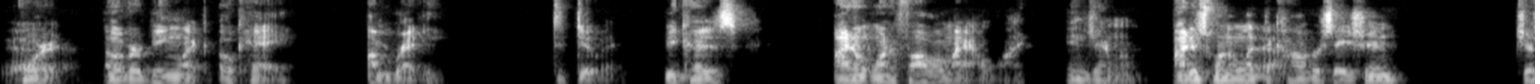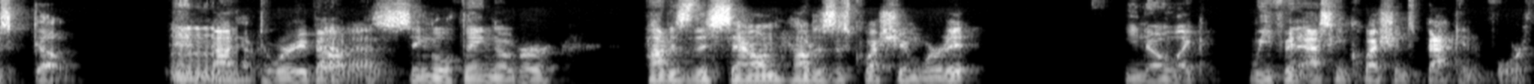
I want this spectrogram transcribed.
yeah. for it over being like, okay, I'm ready to do it because I don't want to follow my outline in general. I just want to let yeah. the conversation just go and mm. not have to worry about yeah, a single thing over how does this sound? How does this question word it? You know, like we've been asking questions back and forth.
